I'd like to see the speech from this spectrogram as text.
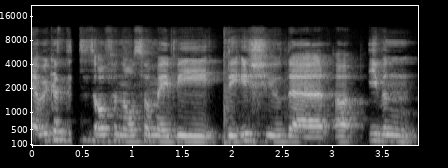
Yeah, because this is often also maybe the issue that uh, even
